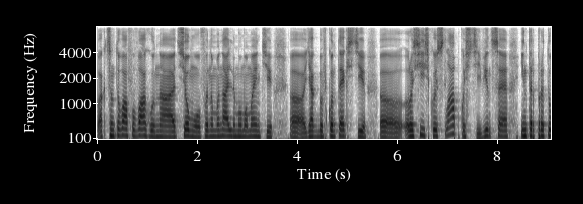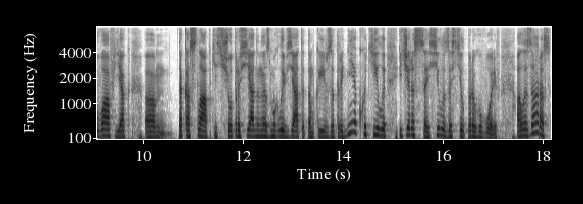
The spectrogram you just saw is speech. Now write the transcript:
акцентував увагу на цьому феноменальному моменті, е, якби в контексті е, російської слабкості. Він це інтерпретував як е, така слабкість, що от росіяни не змогли взяти там Київ за три дні, як хотіли, і через це сіли за стіл переговорів. Але зараз.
